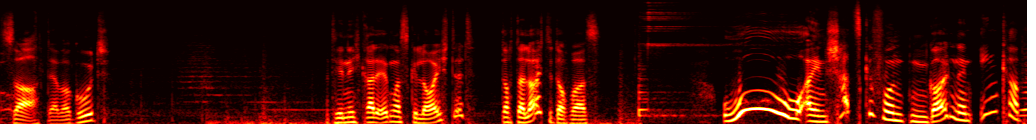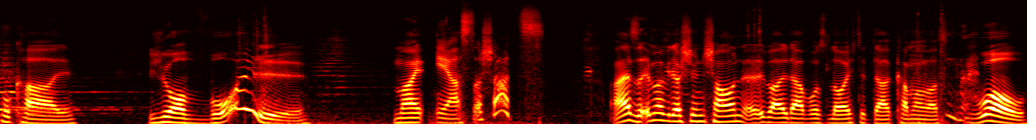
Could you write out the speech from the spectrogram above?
So, der war gut. Hat hier nicht gerade irgendwas geleuchtet? Doch, da leuchtet doch was. Uh, einen Schatz gefunden. Goldenen Inka-Pokal. Jawohl. Mein erster Schatz. Also immer wieder schön schauen. äh, Überall da, wo es leuchtet, da kann man was... Wow.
